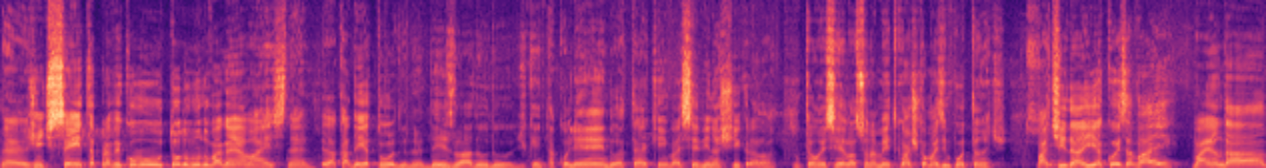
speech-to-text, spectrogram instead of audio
né? A gente senta para ver como todo mundo vai ganhar mais, né? A cadeia toda, né? Desde lá do, do de quem está colhendo até quem vai servir na xícara lá. Então esse relacionamento que eu acho que é o mais importante. A partir daí a coisa vai, vai andar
